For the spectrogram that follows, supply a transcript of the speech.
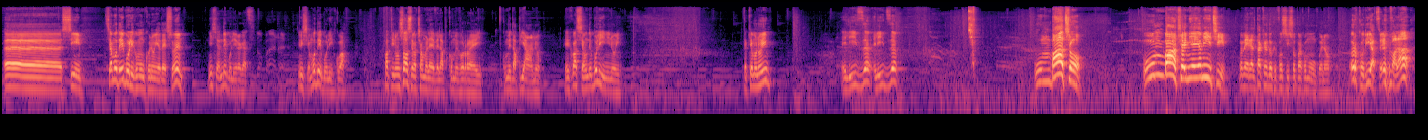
Eh, sì. Siamo deboli comunque noi adesso, eh. Noi siamo deboli, ragazzi. Noi siamo deboli qua. Infatti non so se facciamo level up come vorrei. Come da piano. E qua siamo debolini noi. Attacchiamo noi. Elise, Elise. Un bacio! Un bacio ai miei amici! Vabbè, in realtà credo che fossi sopra comunque, no? Orco Diaz, eh, va là!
